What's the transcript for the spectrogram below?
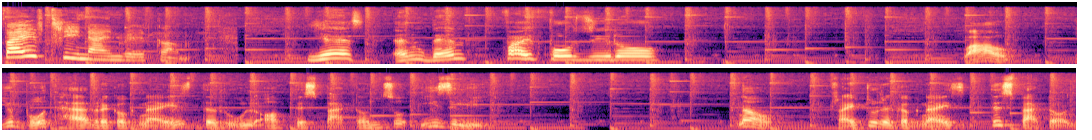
539 will come. Yes, and then 540. Wow, you both have recognized the rule of this pattern so easily. Now, try to recognize this pattern.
